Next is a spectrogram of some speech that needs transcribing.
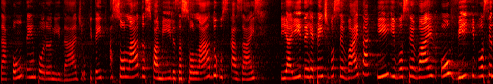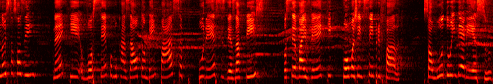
da contemporaneidade, o que tem assolado as famílias, assolado os casais. E aí, de repente, você vai estar aqui e você vai ouvir que você não está sozinho. né, que você como casal também passa por esses desafios. Você vai ver que, como a gente sempre fala, só muda o endereço,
